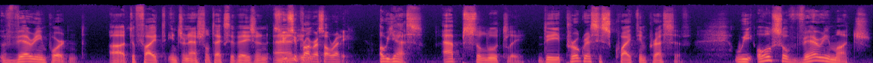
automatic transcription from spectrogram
very important uh, to fight international tax evasion. So you see progress already? Oh, yes, absolutely. The progress is quite impressive. We also very much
